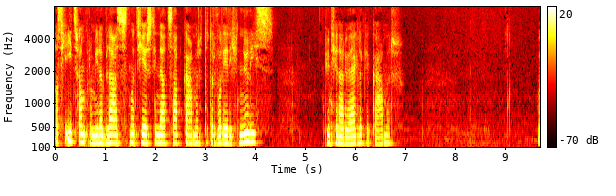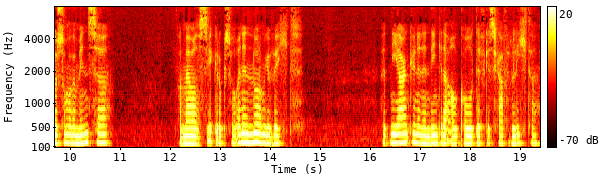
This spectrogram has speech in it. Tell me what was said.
Als je iets van promille blaast, moet je eerst in de uitslaapkamer tot er volledig nul is. Kunt je naar je eigenlijke kamer. Voor sommige mensen, voor mij was het zeker ook zo, een enorm gevecht. Het niet aankunnen en denken dat alcohol het even gaat verlichten.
